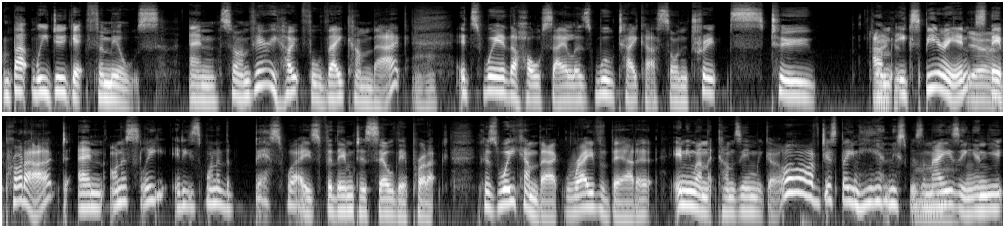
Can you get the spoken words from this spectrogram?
but we do get famils. And so I'm very hopeful they come back. It's where the wholesalers will take us on trips to um, experience Yeah. their product. And honestly, it is one of the best ways for them to sell their product because we come back, rave about it. Anyone that comes in, we go, Oh, I've just been here and this Mm. was amazing. And you,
